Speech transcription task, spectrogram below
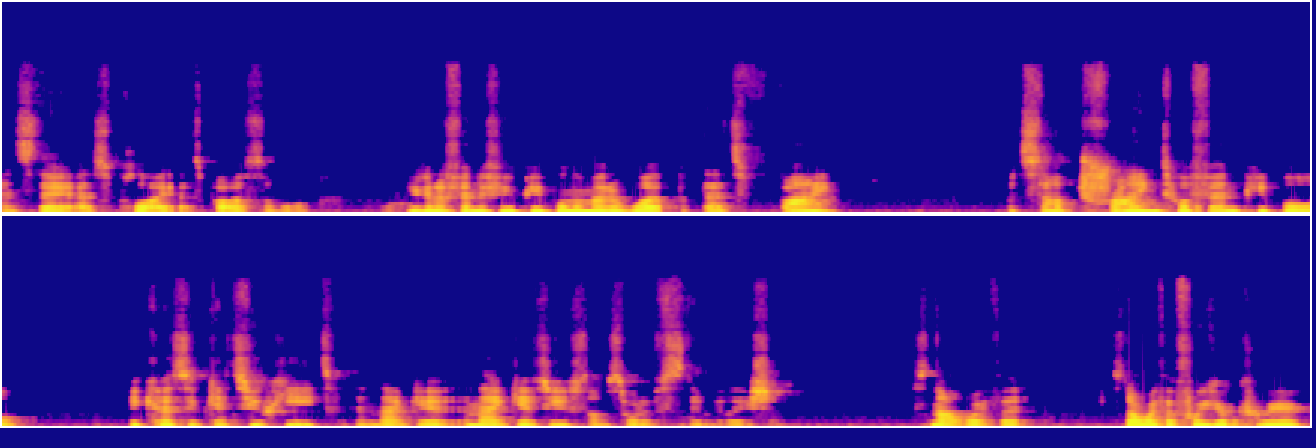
and stay as polite as possible. You're going to offend a few people no matter what, but that's fine. But stop trying to offend people because it gets you heat and that give and that gives you some sort of stimulation. It's not worth it. It's not worth it for your career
